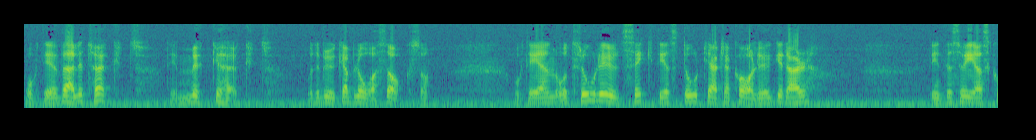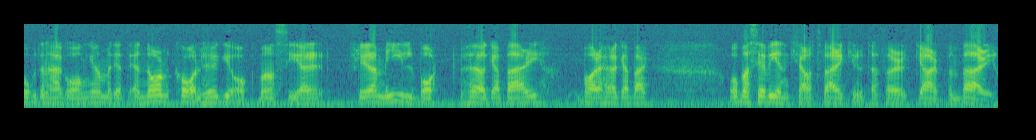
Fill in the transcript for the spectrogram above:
Och det är väldigt högt. Det är mycket högt. Och det brukar blåsa också. Och det är en otrolig utsikt. Det är ett stort jäkla kalhygge där. Det är inte Sveaskog den här gången men det är ett enormt kalhygge och man ser flera mil bort höga berg, bara höga berg. Och man ser vindkraftverken utanför Garpenberg.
